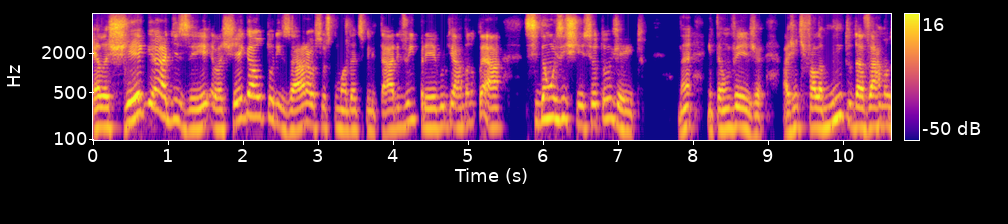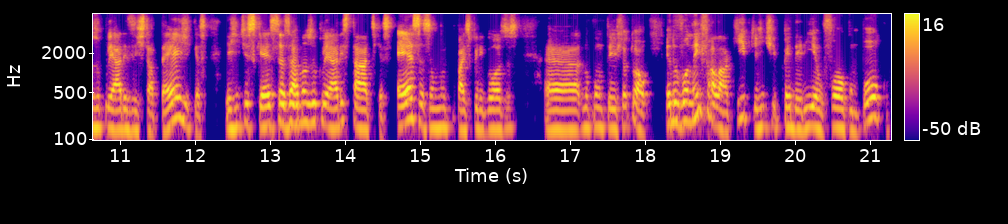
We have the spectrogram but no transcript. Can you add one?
ela chega a dizer, ela chega a autorizar aos seus comandantes militares o emprego de arma nuclear, se não existisse outro jeito. Né? Então, veja, a gente fala muito das armas nucleares estratégicas e a gente esquece das armas nucleares táticas. Essas são muito mais perigosas uh, no contexto atual. Eu não vou nem falar aqui, porque a gente perderia o foco um pouco,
